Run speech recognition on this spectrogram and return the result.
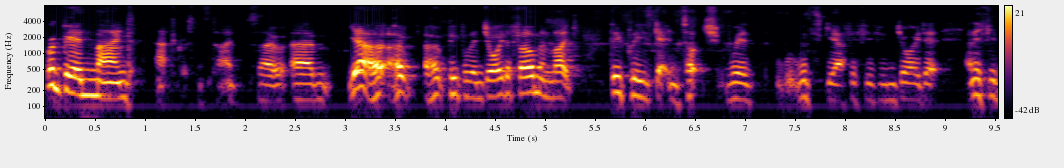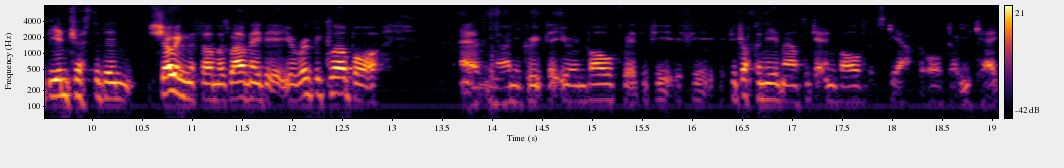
rugby in mind at Christmas time. So um, yeah, I hope I hope people enjoy the film and like do please get in touch with with SCIAF if you've enjoyed it, and if you'd be interested in showing the film as well, maybe at your rugby club or. Uh, you know any group that you're involved with. If you if you if you drop an email to get involved at sciaf.org.uk,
